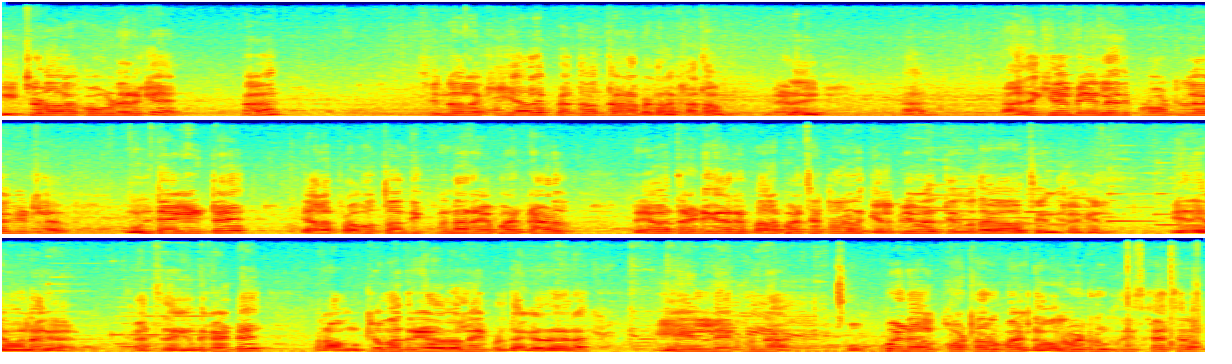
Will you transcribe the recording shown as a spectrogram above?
ఈ ఇచ్చుడు వాళ్ళకు కూడా ఎరికే. ఆ? చిన్నోళ్ళకి ఇవ్వాలి పెద్ద దండం పెట్టాలి. కథం. రాజకీయం ఏం లేదు ఇప్పుడు ఓట్లు ఇట్లా ఉంటే గిట్టే ఇలా ప్రభుత్వం దిక్కున్నా రేపటి నాడు రేవంత్ రెడ్డి గారిని బలపరిచేటోళ్ళని గెలిపిమని తిరుగుతా కావచ్చు ఇంట్లోకెళ్ళి ఏదేమన్నా కాదు. ఖచ్చితంగా. ఎందుకంటే మరి ఆ ముఖ్యమంత్రి గారి వల్ల ఇప్పుడు దగ్గర దగ్గర ఏం లేకుండా ముప్పై నాలుగు కోట్ల రూపాయలు డబుల్ బెడ్రూమ్కి తీసుకొచ్చినాం.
